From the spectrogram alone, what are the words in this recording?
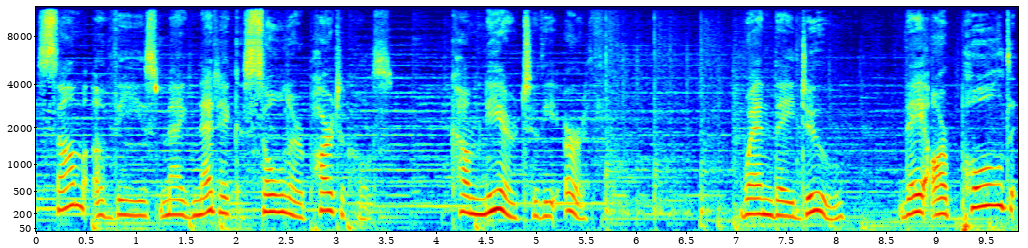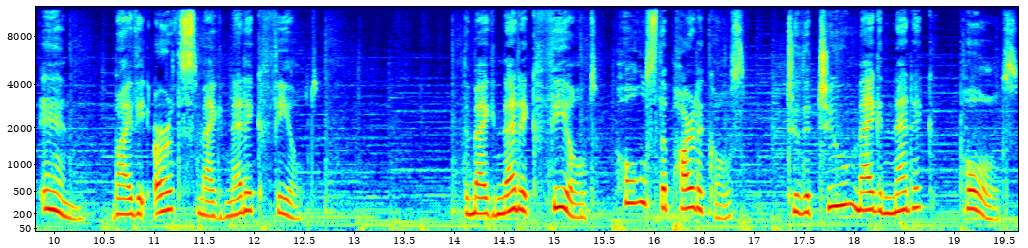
Some of these magnetic solar particles come near to the Earth. When they do, they are pulled in by the Earth's magnetic field. The magnetic field pulls the particles to the two magnetic poles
